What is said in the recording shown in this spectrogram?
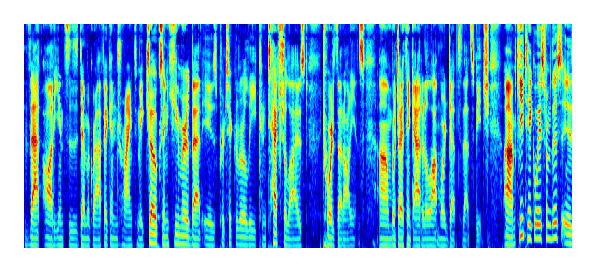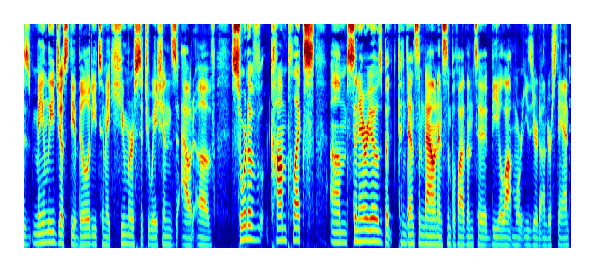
that audience's demographic and trying to make jokes and humor that is particularly contextualized towards that audience, um, which I think added a lot more depth to that speech. Um, key takeaways from this is mainly just the ability to make humor situations out of sort of complex um, scenarios, but condense them down and simplify them to be a lot more easier to understand,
